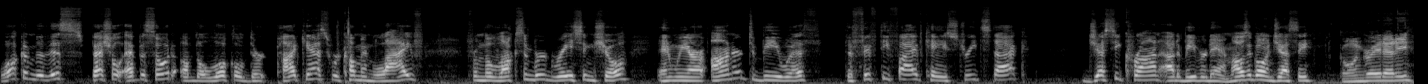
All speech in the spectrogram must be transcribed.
Welcome to this special episode of the Local Dirt Podcast. We're coming live from the Luxembourg Racing Show, and we are honored to be with the 55K Street Stock, Jesse Cron out of Beaver Dam. How's it going, Jesse? Going great, Eddie.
